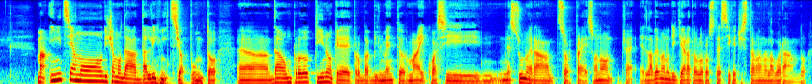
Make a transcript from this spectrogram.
Ma iniziamo diciamo da, dall'inizio appunto, eh, da un prodottino che probabilmente ormai quasi nessuno era sorpreso, no? cioè, l'avevano dichiarato loro stessi che ci stavano lavorando.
